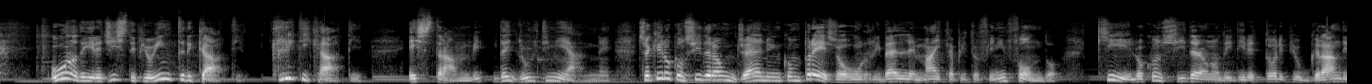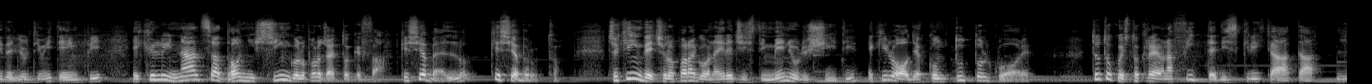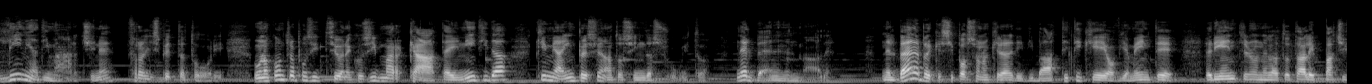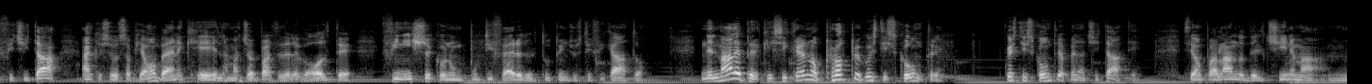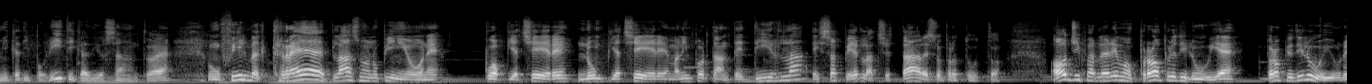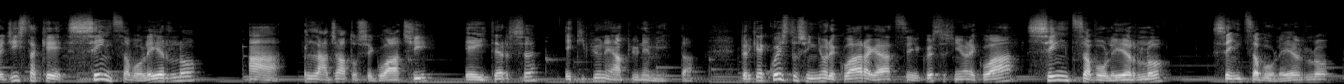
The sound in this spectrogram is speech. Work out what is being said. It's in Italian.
uno dei registi più intricati, criticati e strambi degli ultimi anni. C'è chi lo considera un genio incompreso, un ribelle mai capito fino in fondo, chi lo considera uno dei direttori più grandi degli ultimi tempi e che lo innalza ad ogni singolo progetto che fa, che sia bello, che sia brutto. C'è chi invece lo paragona ai registi meno riusciti e chi lo odia con tutto il cuore. Tutto questo crea una fitta e discricata linea di margine fra gli spettatori, una contrapposizione così marcata e nitida che mi ha impressionato sin da subito, nel bene e nel male. Nel bene perché si possono creare dei dibattiti che ovviamente rientrano nella totale pacificità, anche se lo sappiamo bene che la maggior parte delle volte finisce con un putiferio del tutto ingiustificato. Nel male perché si creano proprio questi scontri, questi scontri appena citati. Stiamo parlando del cinema, mica di politica, Dio santo, eh. Un film crea e plasma un'opinione. Può piacere, non piacere, ma l'importante è dirla e saperla accettare soprattutto. Oggi parleremo proprio di lui, eh. Proprio di lui, un regista che senza volerlo ha plagiato seguaci, haters e chi più ne ha più ne metta. Perché questo signore qua, ragazzi, questo signore qua, senza volerlo, senza volerlo,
